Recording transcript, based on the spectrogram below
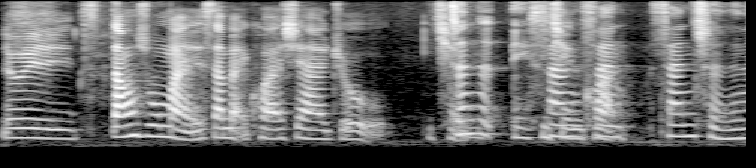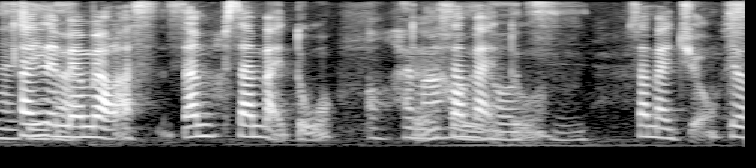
因为当初买三百块，现在就一千，真的哎，千三块。三三成真的但是是一个没有没有啦，三三百多，哦，还对蛮好的300多。投资。三百九，对。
